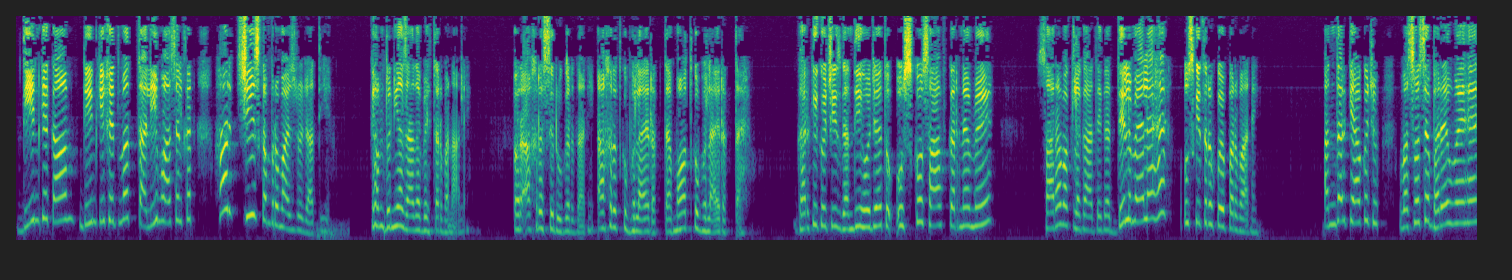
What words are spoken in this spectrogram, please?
دین کے کام، دین کی خدمت، تعلیم حاصل کر، ہر چیز کمپرومائز ہو جاتی ہے کہ ہم دنیا زیادہ بہتر بنا لیں۔ اور آخرت سے روگردانی، آخرت کو بھلائے رکھتا ہے، موت کو بھلائے رکھتا ہے۔ گھر کی کوئی چیز گندی ہو جائے تو اس کو صاف کرنے میں سارا وقت لگا دے گا۔ دل میلا ہے، اس کی طرف کوئی پرواہ نہیں۔ اندر کیا کچھ وسو سے بھرے ہوئے ہیں،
